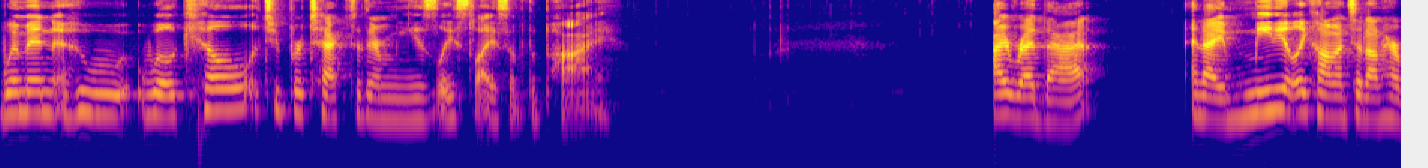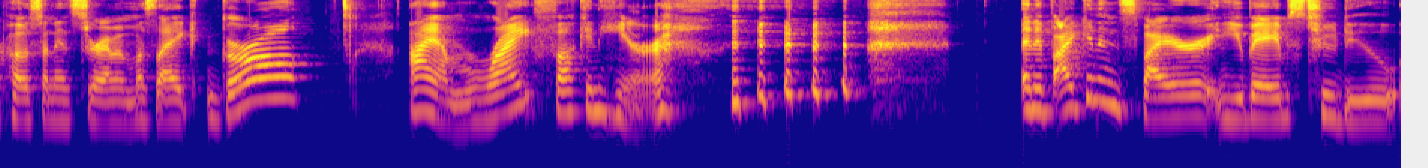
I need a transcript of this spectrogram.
women who will kill to protect their measly slice of the pie. I read that and I immediately commented on her post on Instagram and was like, girl, I am right fucking here. and if I can inspire you babes to do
